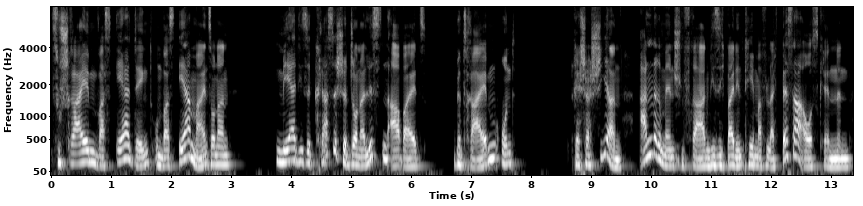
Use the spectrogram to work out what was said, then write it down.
zu schreiben, was er denkt und was er meint, sondern mehr diese klassische Journalistenarbeit betreiben und recherchieren, andere Menschen fragen, die sich bei dem Thema vielleicht besser auskennen. Ein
